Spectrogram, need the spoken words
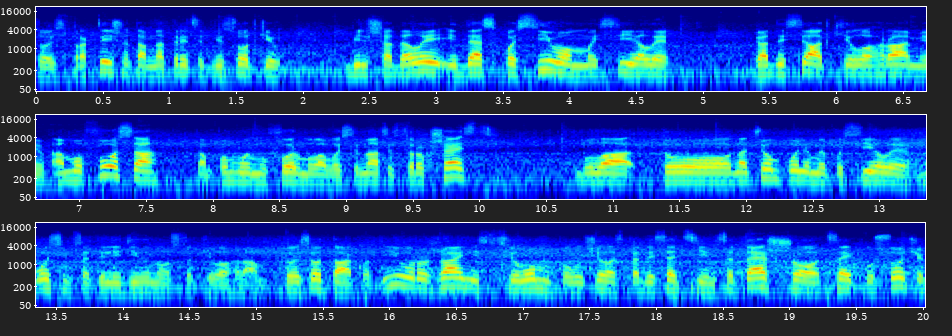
Тобто практично там на 30% більше дали. І де з посівом ми сіяли 50 кілограмів амофоса, там, по-моєму, формула 1846 була, то на цьому полі ми посіяли 80 або 90 кілограм. Тобто отак от. І урожайність в цілому вийшла 57. Це те, що цей кусочок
